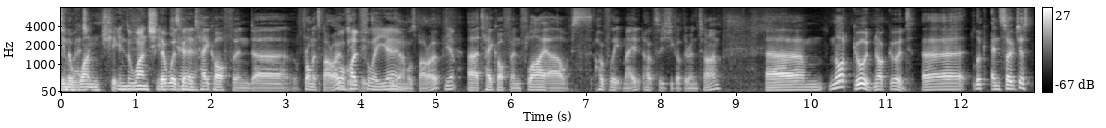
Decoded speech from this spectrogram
in the imagine. one chick. In the one chick, That was going to take off and, uh, from its burrow. Well, the- hopefully, these, yeah. These animals' burrow. Yep. Uh, take off and fly. Uh, hopefully it made it. Hopefully she got there in time. Um, not good, not good. Uh, look, and so just,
